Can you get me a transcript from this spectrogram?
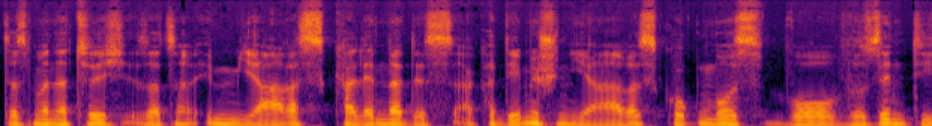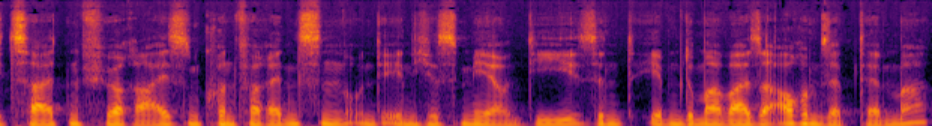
dass man natürlich sozusagen im Jahreskalender des akademischen Jahres gucken muss, wo, wo sind die Zeiten für Reisen, Konferenzen und ähnliches mehr. Und die sind eben dummerweise auch im September.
